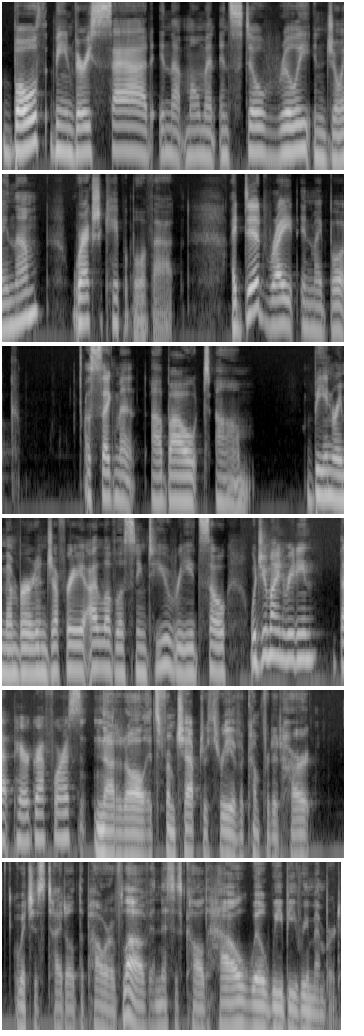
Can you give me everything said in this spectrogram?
both being very sad in that moment and still really enjoying them, we're actually capable of that. I did write in my book a segment about um, being remembered. And Jeffrey, I love listening to you read. So would you mind reading that paragraph for us? Not at all. It's from chapter three of A Comforted Heart, which is titled The Power of Love, and this is called How Will We Be Remembered?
